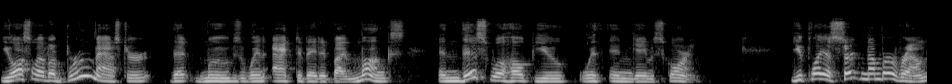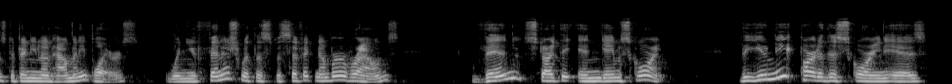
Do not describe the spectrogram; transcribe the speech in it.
You also have a brewmaster that moves when activated by monks, and this will help you with in game scoring. You play a certain number of rounds depending on how many players. When you finish with a specific number of rounds, then start the in game scoring. The unique part of this scoring is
